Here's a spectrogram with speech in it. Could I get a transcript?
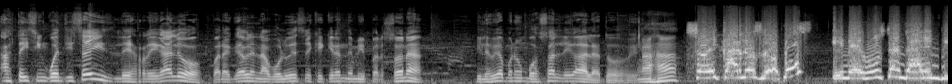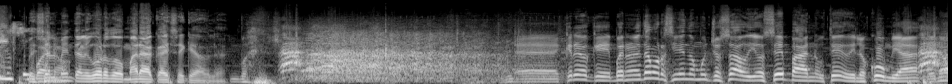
hasta y 56 les regalo para que hablen las boludeces que quieran de mi persona. Y les voy a poner un bozal legal a todos. ¿bien? Ajá. Soy Carlos López y me gusta andar en bici. Especialmente al gordo maraca ese que habla. Bueno. Eh, creo que, bueno, estamos recibiendo muchos audios. Sepan ustedes de los cumbia que no.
